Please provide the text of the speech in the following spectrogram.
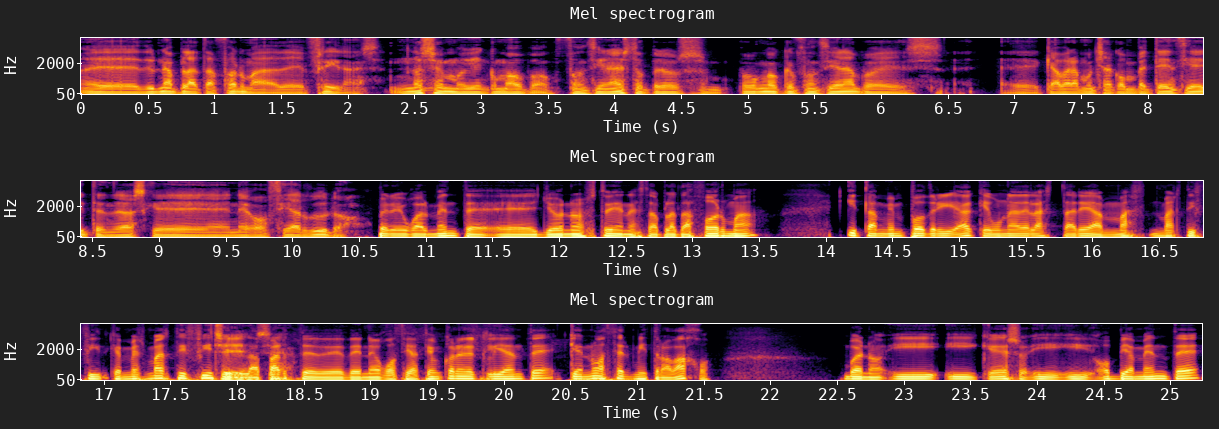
eh, de una plataforma de freelance. No sé muy bien cómo funciona esto, pero supongo que funciona pues eh, que habrá mucha competencia y tendrás que negociar duro. Pero igualmente, eh, yo no estoy en esta plataforma y también podría que una de las tareas más, más difíciles, que me es más difícil Sí, la sí. parte de, de negociación con el cliente que no hacer mi trabajo. Bueno, y, y que eso, y, y obviamente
